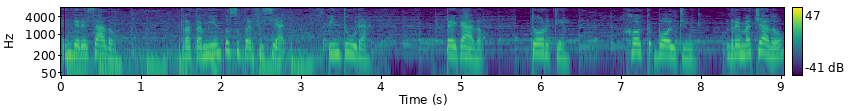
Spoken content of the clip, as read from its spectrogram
enderezado, tratamiento superficial, pintura, pegado, torque, hook bolting, remachado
